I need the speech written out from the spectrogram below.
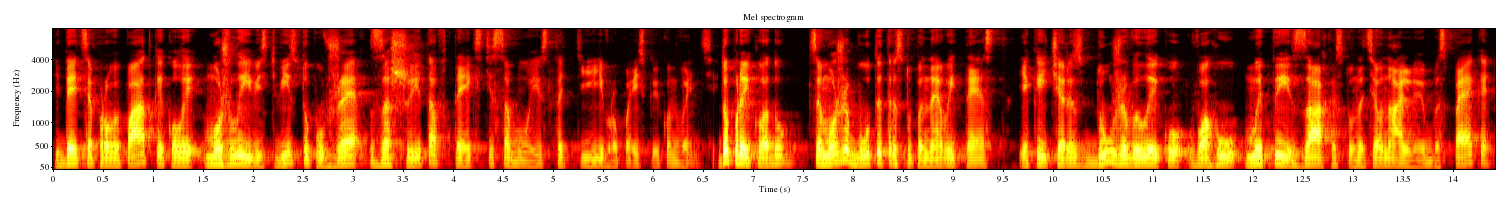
Йдеться про випадки, коли можливість відступу вже зашита в тексті самої статті Європейської конвенції. До прикладу, це може бути триступеневий тест, який через дуже велику вагу мети захисту національної безпеки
